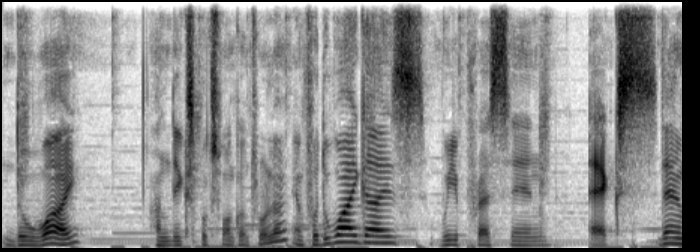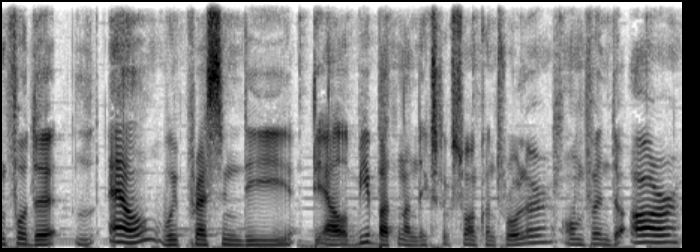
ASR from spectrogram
the Y on the Xbox One controller. And for the Y guys, we press in X. Then for the L, we pressing the, the LB button on the Xbox One controller. On for the R,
